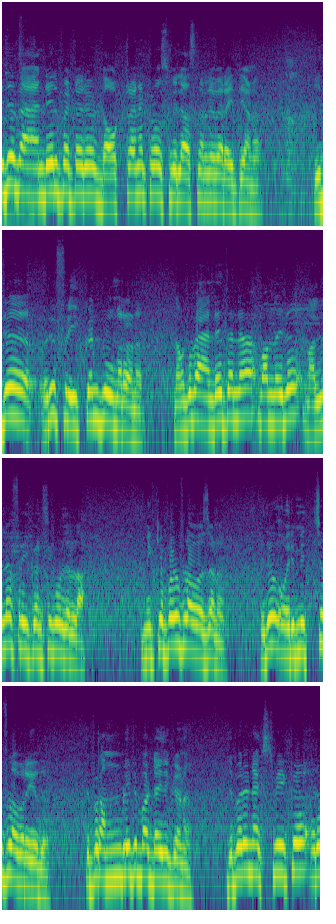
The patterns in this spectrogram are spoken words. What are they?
ഇത് വാൻഡയിൽപ്പെട്ട ഒരു ഡോക്ടറാന ക്രോസ് വിലാസ് എന്ന് പറഞ്ഞ വെറൈറ്റിയാണ് ഇത് ഒരു ഫ്രീക്വന്റ് ബ്ലൂമറാണ് നമുക്ക് വാൻഡയിൽ തന്നെ വന്നതിൽ നല്ല ഫ്രീക്വൻസി കൂടുതലുള്ള മിക്കപ്പോഴും ഫ്ലവേഴ്സാണ് ഇത് ഒരുമിച്ച് ഫ്ലവർ ചെയ്ത്. ഇതിപ്പോൾ കംപ്ലീറ്റ് ബഡായി നിൽക്കുകയാണ് ഇതിപ്പോൾ ഒരു നെക്സ്റ്റ് വീക്ക് ഒരു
